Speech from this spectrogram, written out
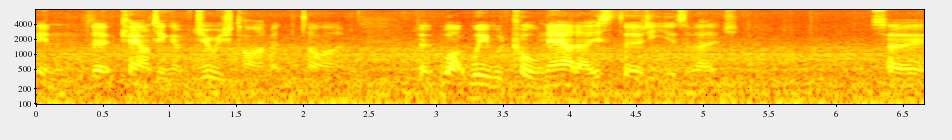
in the counting of Jewish time at the time. But what we would call nowadays 30 years of age. So,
